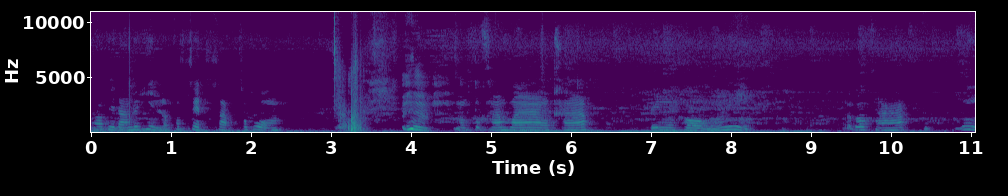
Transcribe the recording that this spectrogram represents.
ฝ้าเพดานด้วยหินแล้วก็เสร็จสับครับผม เอาตัวค้ามวางครับ เป็นของนี่ แล้วก็ครับ นี่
